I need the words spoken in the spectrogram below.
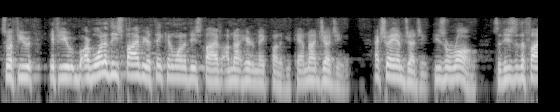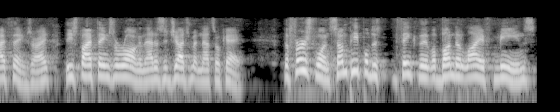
so if you, if you are one of these five, you're thinking one of these five, I'm not here to make fun of you, okay? I'm not judging. Actually, I am judging. These are wrong. So these are the five things, alright? These five things are wrong, and that is a judgment, and that's okay. The first one, some people just think that abundant life means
